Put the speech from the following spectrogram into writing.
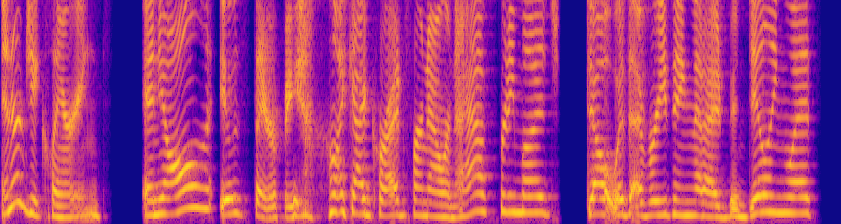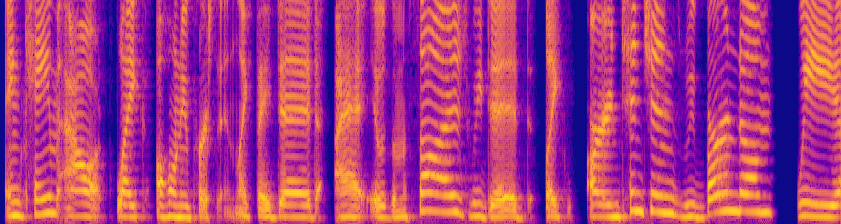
energy clearing. And y'all, it was therapy. like I cried for an hour and a half pretty much dealt with everything that I'd been dealing with and came out like a whole new person. Like they did, I, it was a massage. We did like our intentions, we burned them. We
